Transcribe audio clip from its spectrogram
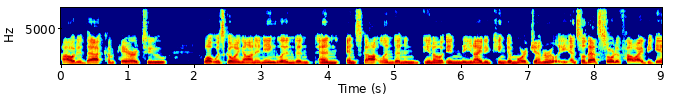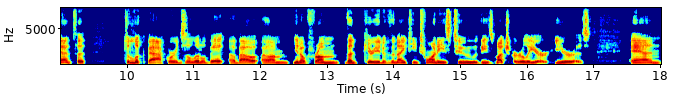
How did that compare to what was going on in England and and and Scotland and in, you know in the United Kingdom more generally. And so that's sort of how I began to to look backwards a little bit about um, you know from the period of the 1920s to these much earlier eras. And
